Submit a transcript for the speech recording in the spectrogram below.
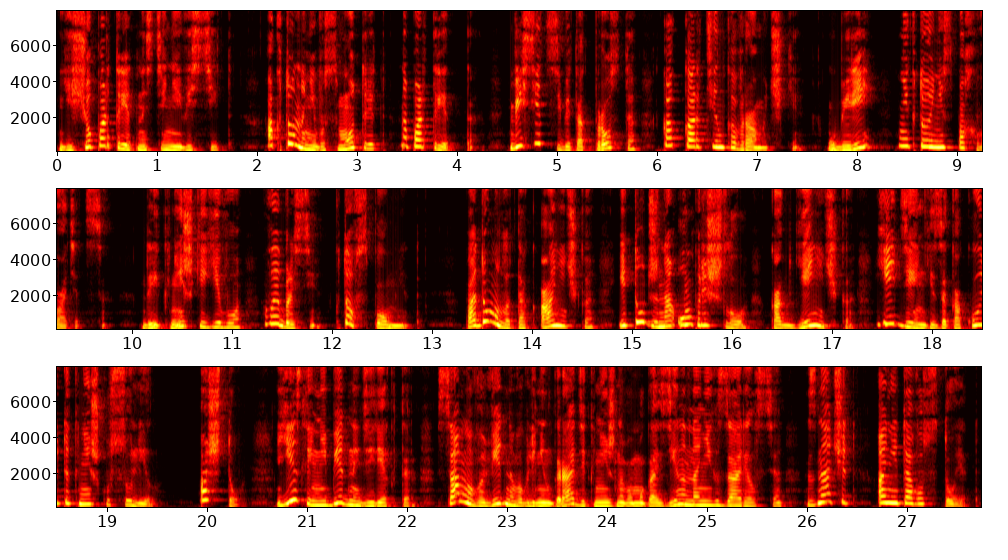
Еще портрет на стене висит. А кто на него смотрит, на портрет-то? Висит себе так просто, как картинка в рамочке. Убери, никто и не спохватится. Да и книжки его выброси, кто вспомнит. Подумала так Анечка, и тут же на ум пришло, как Генечка ей деньги за какую-то книжку сулил. А что, если не бедный директор самого видного в Ленинграде книжного магазина на них зарился, значит, они того стоят.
